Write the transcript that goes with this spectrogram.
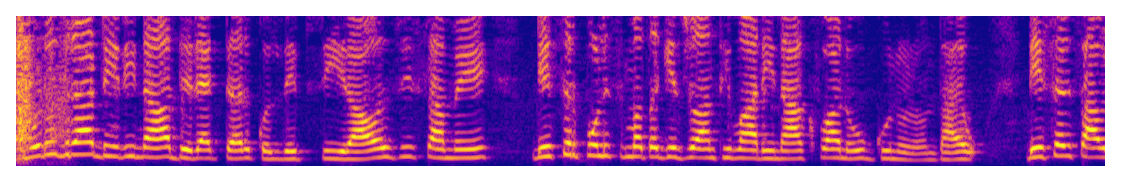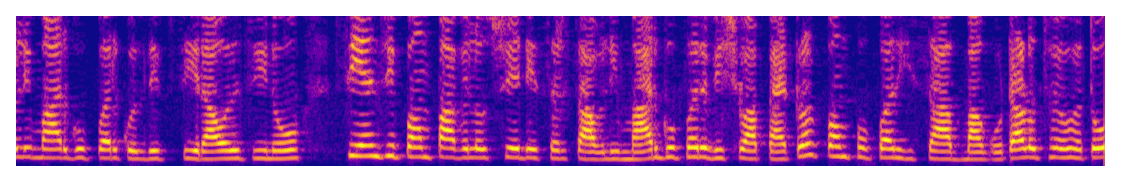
વડોદરા ડેરીના ડિરેક્ટર કુલદીપસિંહ રાવલજી સામે ડેસર પોલીસ મથકે જાનથી મારી નાખવાનો ગુનો નોંધાયો. ડેસર સાવલી માર્ગ ઉપર કુલદીપસિંહ રાવલજીનો સીએનજી પંપ આવેલો છે. ડેસર સાવલી માર્ગ ઉપર વિશ્વા પેટ્રોલ પંપ ઉપર હિસાબમાં ગોટાળો થયો હતો.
